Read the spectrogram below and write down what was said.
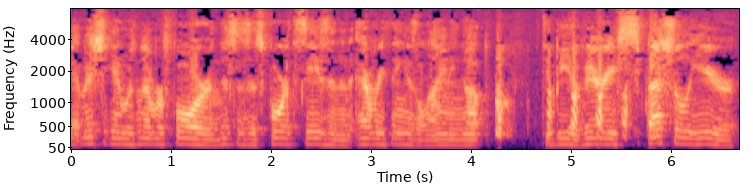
at Michigan was number four and this is his fourth season and everything is lining up to be a very special year.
